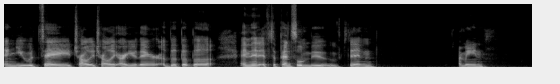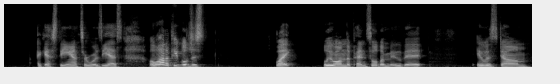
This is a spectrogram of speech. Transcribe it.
And you would say, Charlie, Charlie, are you there? Blah, blah, blah. And then if the pencil moved, then, I mean, I guess the answer was yes. A lot of people just, like, blew on the pencil to move it. It was dumb,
